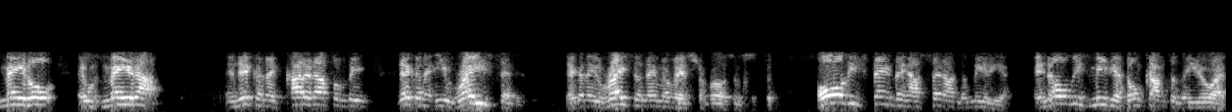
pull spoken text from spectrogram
made old, it was made up. And they're to cut it up from being, they're to erase it they're to erase the name of Israel, brothers and sisters. All these things they have said on the media, and all these media don't come to the U.S.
